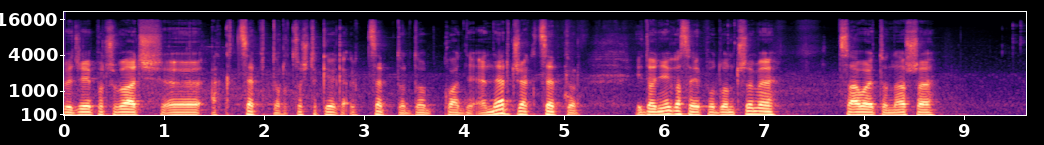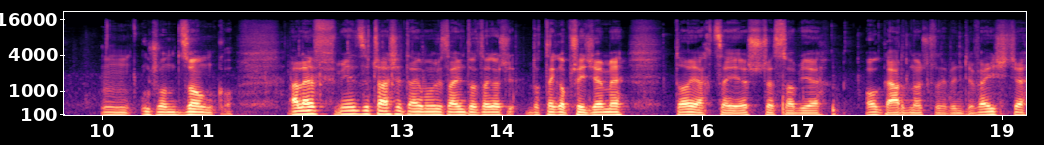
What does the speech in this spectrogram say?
będziemy potrzebować e, akceptor, coś takiego jak akceptor, dokładnie Energy Acceptor. I do niego sobie podłączymy całe to nasze mm, urządzonko. Ale w międzyczasie, tak jak mówię, zanim do tego, do tego przejdziemy, to ja chcę jeszcze sobie ogarnąć, tutaj będzie wejście.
